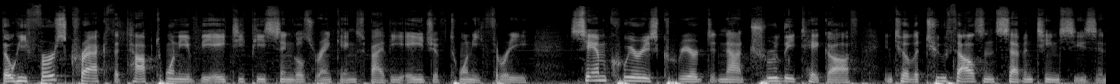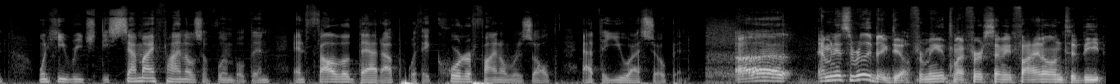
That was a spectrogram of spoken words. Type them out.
Though he first cracked the top 20 of the ATP singles rankings by the age of 23, Sam Querrey's career did not truly take off until the 2017 season when he reached the semifinals of Wimbledon and followed that up with a quarterfinal result at the U.S. Open. Uh, I mean, it's a really big deal for me. It's my first semifinal, and to beat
